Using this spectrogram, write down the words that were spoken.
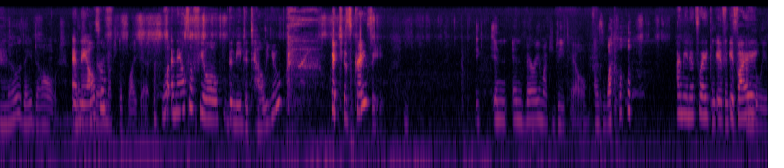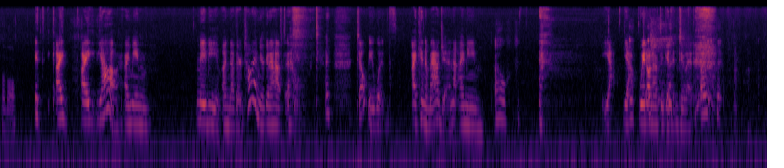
No, they don't. And they they also very much dislike it. well, and they also feel the need to tell you, which is crazy. in in very much detail as well. I mean, it's like It- if it's if I unbelievable. it's I I yeah I mean maybe another time you're gonna have to tell me what I can imagine I mean Oh, yeah yeah we don't have to get into it Oh, but,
